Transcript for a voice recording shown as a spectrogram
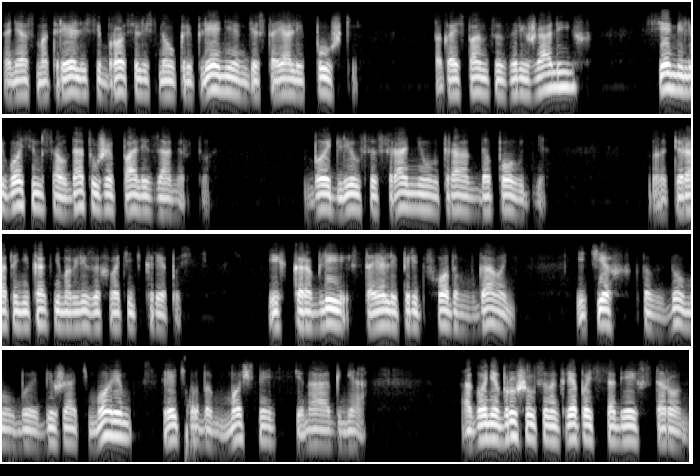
Они осмотрелись и бросились на укрепления, где стояли пушки. Пока испанцы заряжали их, семь или восемь солдат уже пали замертво. Бой длился с раннего утра до полудня. Но пираты никак не могли захватить крепость. Их корабли стояли перед входом в гавань, и тех, кто вздумал бы бежать морем, встретила бы мощная стена огня. Огонь обрушился на крепость с обеих сторон,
